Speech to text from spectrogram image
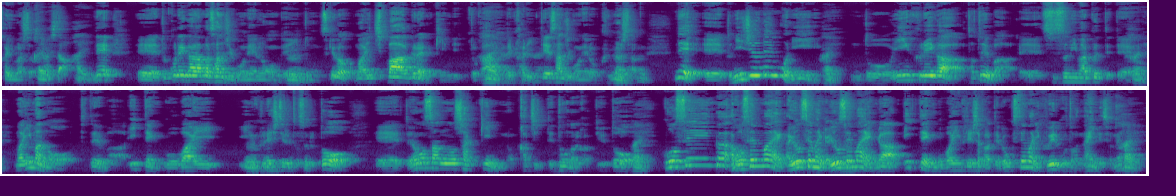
買いましたと。買いました。はい。で、えっ、と、これがまあ35年ローンでいいと思うんですけど、まあ1%ぐらいの金利とかで借りて35年ローン組みました。うんで、えっ、と、20年後に、はい。うんとインフレが、例えば、えー進みまくってて、はい。まあ今の、例えば1.5倍インフレしてるとすると、えっ、と、山本さんの借金の価値ってどうなるかっていうと、はい。5000円が、あ、5000万円、あ、4000万円か、4000万円が1.5倍インフレしたからって6000万に増えることはないんですよね。はい。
